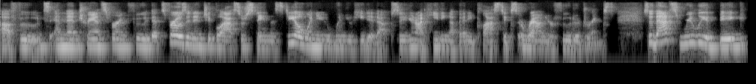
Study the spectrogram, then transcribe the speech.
uh, foods and then transferring food that's frozen into glass or stainless steel when you when you heat it up so you're not heating up any plastics around your food or drinks so that's really a big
